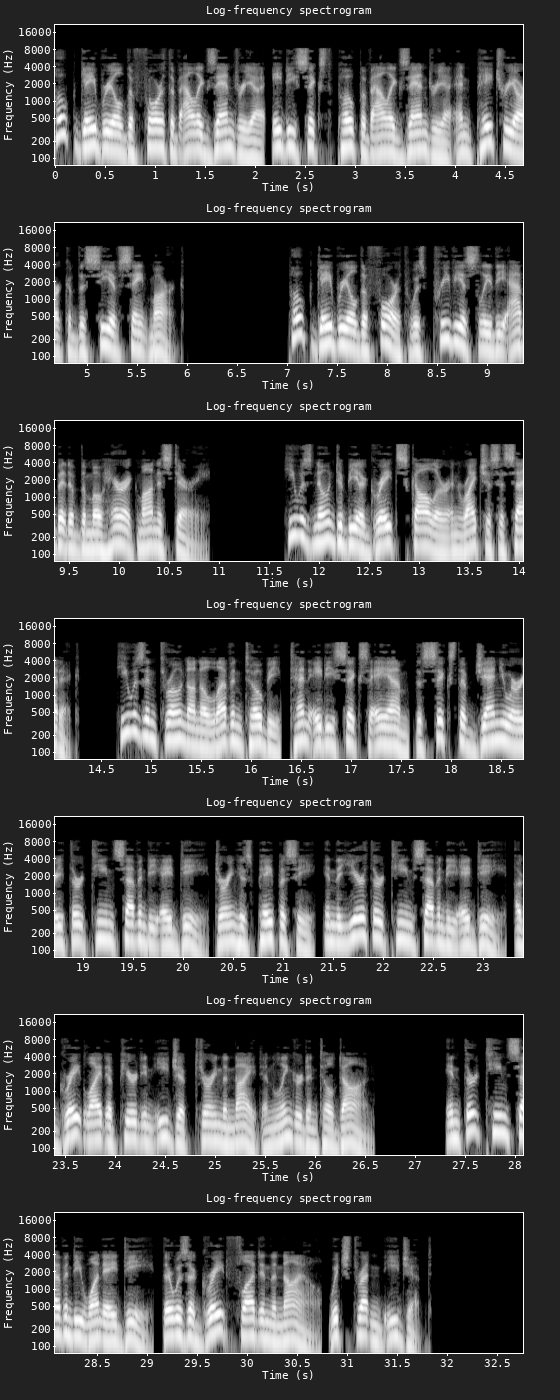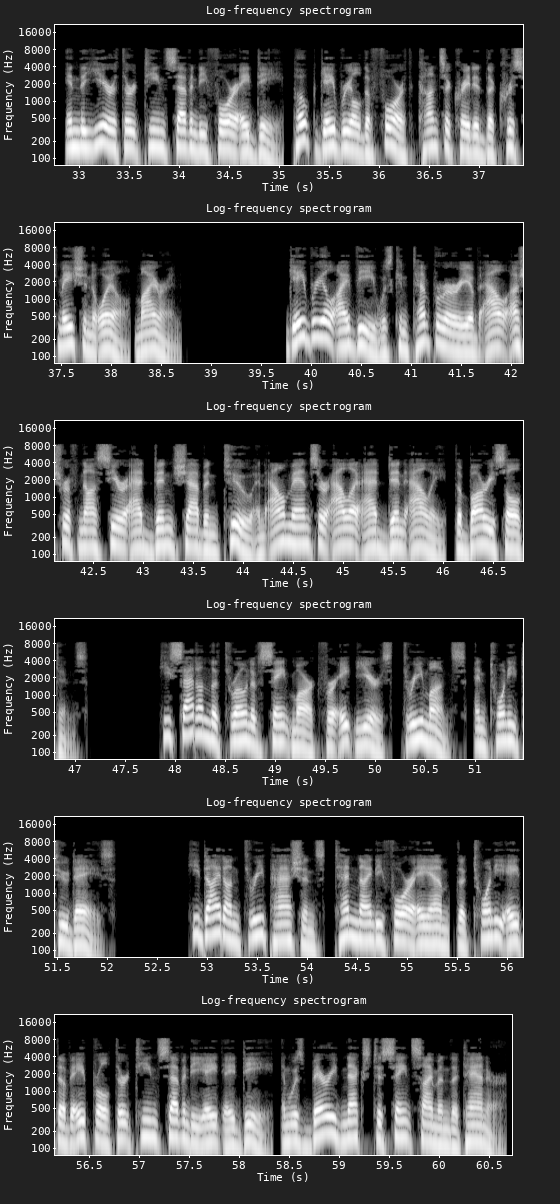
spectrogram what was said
Pope Gabriel IV of Alexandria, 86th Pope of Alexandria and Patriarch of the See of St. Mark. Pope Gabriel IV was previously the abbot of the Muharraq monastery. He was known to be a great scholar and righteous ascetic. He was enthroned on 11 Tobi, 1086 AM, the 6th of January 1370 AD, during his papacy. In the year 1370 AD, a great light appeared in Egypt during the night and lingered until dawn. In 1371 AD, there was a great flood in the Nile, which threatened Egypt. In the year 1374 AD, Pope Gabriel IV consecrated the chrismation oil. Gabriel IV was contemporary of al-Ashraf Nasir ad-Din Shaban II and al-Mansur Ala ad-Din Ali, the Bahri sultans. He sat on the throne of St. Mark for eight years, three months, and 22 days. He died on 3 Pashons, 1094 AM the 28th of April 1378 AD, and was buried next to Saint Simon the Tanner.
